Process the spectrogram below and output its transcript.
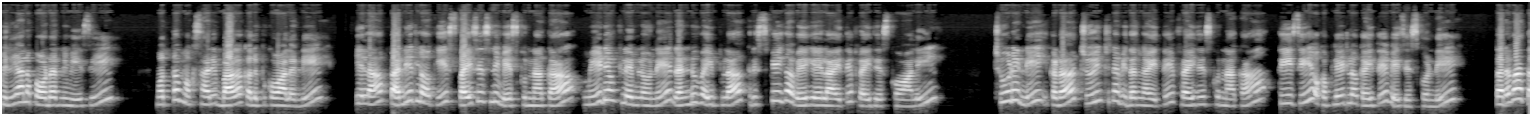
మిరియాల పౌడర్ని వేసి మొత్తం ఒకసారి బాగా కలుపుకోవాలండి. ఇలా పన్నీర్లోకి స్పైసెస్ని వేసుకున్నాక మీడియం ఫ్లేమ్లోనే రెండు వైపులా క్రిస్పీగా వేగేలా అయితే ఫ్రై చేసుకోవాలి. చూడండి ఇక్కడ చూపించిన విధంగా అయితే ఫ్రై చేసుకున్నాక తీసి ఒక ప్లేట్లోకి అయితే వేసేసుకోండి. తర్వాత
